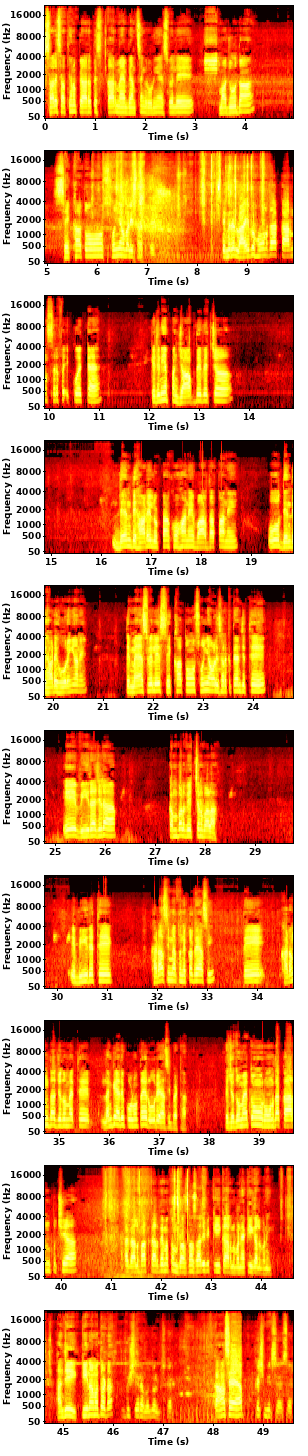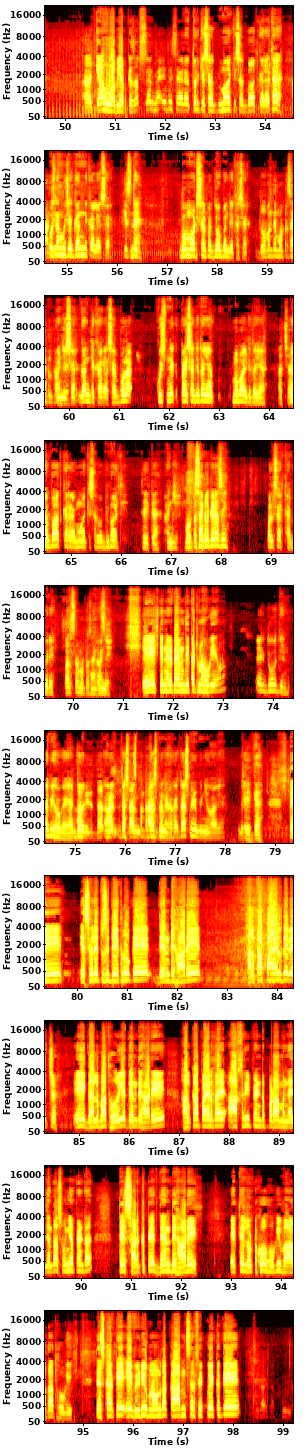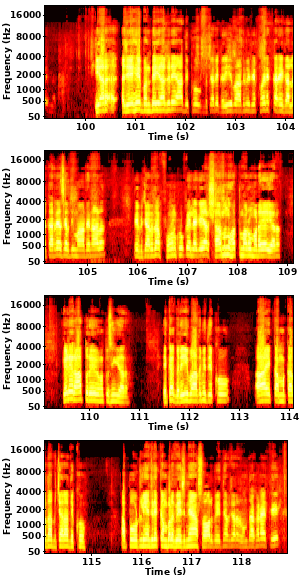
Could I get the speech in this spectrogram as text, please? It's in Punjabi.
ਸਾਰੇ ਸਾਥੀਆਂ ਨੂੰ ਪਿਆਰ ਅਤੇ ਸਤਿਕਾਰ, ਮੈਂ ਬੇਅੰਤ ਸਿੰਘ ਰੋੜੀਆਂ ਇਸ ਵੇਲੇ ਮੌਜੂਦ ਹਾਂ ਸੇਖਾ ਤੋਂ ਸੋਈਆਂ ਵਾਲੀ ਸੜਕ ਤੇ। ਤੇ ਮੇਰੇ ਲਾਈਵ ਹੋਣ ਦਾ ਕਾਰਨ ਸਿਰਫ ਇੱਕੋ ਇੱਕ ਹੈ ਕਿ ਜਿਹੜੀਆਂ ਪੰਜਾਬ ਦੇ ਵਿੱਚ ਦਿਨ ਦਿਹਾੜੇ ਲੁੱਟਾਂ ਖੋਹਾਂ ਨੇ, ਵਾਰਦਾਤਾਂ ਨੇ, ਉਹ ਦਿਨ ਦਿਹਾੜੇ ਹੋ ਰਹੀਆਂ ਨੇ। ਤੇ ਮੈਂ ਇਸ ਵੇਲੇ ਸੇਖਾ ਤੋਂ ਸੋਈਆਂ ਵਾਲੀ ਸੜਕ ਤੇ ਹਾਂ, ਜਿੱਥੇ ਇਹ ਵੀਰ ਹੈ ਜਿਹੜਾ ਕੰਬਲ ਵੇਚਣ ਵਾਲਾ। ਇਹ ਵੀਰ ਇੱਥੇ ਖੜਾ ਸੀ ਮੈਂ ਤੋਂ ਨਿਕਲ ਰਿਹਾ ਸੀ ਤੇ ਖੜਨ ਦਾ ਜਦੋਂ ਮੈਂ ਇੱਥੇ ਲੰਘਿਆ ਇਹਦੇ ਕੋਲੋਂ ਤਾਂ ਇਹ ਰੋ ਰਿਹਾ ਸੀ ਬੈਠਾ ਤੇ ਜਦੋਂ ਮੈਂ ਤੋਂ ਰੋਣ ਦਾ ਕਾਰਨ ਪੁੱਛਿਆ ਤਾਂ ਗੱਲਬਾਤ ਕਰਦੇ ਮੈਂ ਤੁਹਾਨੂੰ ਦੱਸਦਾ ਸਾਰੀ ਵੀ ਕੀ ਕਾਰਨ ਬਣਿਆ ਕੀ ਗੱਲ ਬਣੀ ਹਾਂਜੀ ਕੀ ਨਾਮ ਹੈ ਤੁਹਾਡਾ बशीर अहमद सर कहाँ से आए आप कश्मीर से है सर अ, क्या हुआ अभी आपके साथ सर मैं इधर से आ रहा तुर्क के साथ माँ के साथ बात कर रहा था हाँ जी। उसने मुझे गन निकाला सर किसने वो मोटरसाइकिल पर दो बंदे था सर दो बंदे मोटरसाइकिल हाँ पर जी थे सर गन दिखा रहा सर बोला कुछ नि- पैसा दे दो या मोबाइल दे दो यार अच्छा मैं बात कर रहा माँ के साथ वो बीमार थी ठीक है हाँ जी ਮੋਟਰਸਾਈਕਲ ਕਿਹੜਾ ਸੀ पल्सर था मेरे ਪਲਸਰ ਮੋਟਰਸਾਈਕਲ हाँ ਸੀ जी ਇਹ ਕਿੰਨੇ ਕ ਟਾਈਮ ਦੀ ਘਟਨਾ ਹੋ ਗਈ ਹੈ ਹੁਣ एक दो दिन अभी हो गया यार दो अभी द- हाँ दस दस पन- पंद्रह दस मिनट हो मिनट हो गए दस मिनट भी नहीं हुआ यार ਠੀਕ ਹੈ ਤੇ ਇਸ ਵੇਲੇ ਤੁਸੀਂ ਦੇਖ ਲਓ ਕਿ ਦਿਨ ਦਿਹਾੜੇ ਹਲਕਾ ਪਾਇਲ ਦੇ ਵਿੱਚ ਇਹ ਗੱਲਬਾਤ ਹੋ ਰਹੀ ਹੈ ਦਿਨ ਦਿਹਾੜੇ ਹਲਕਾ ਪਾਇਲ ਦਾ ਇਹ ਆਖਰੀ ਪਿੰਡ ਪੜਾ ਮੰਨਿਆ ਜਾਂਦਾ, ਸੂਈਆਂ ਪਿੰਡ ਤੇ ਸੜਕ ਤੇ ਦਿਨ ਦਿਹਾੜੇ ਇੱਥੇ ਲੁੱਟ ਹੋ ਗਈ, ਵਾਰਦਾਤ ਹੋ ਗਈ। ਤੇ ਇਸ ਕਰਕੇ ਇਹ ਵੀਡੀਓ ਬਣਾਉਣ ਦਾ ਕਾਰਨ ਸਿਰਫ ਇੱਕੋ ਇੱਕ ਕਿ ਯਾਰ ਅਜਿਹੇ ਬੰਦੇ ਯਾਰ ਜਿਹੜੇ ਆ ਦੇਖੋ, ਵਿਚਾਰੇ ਗਰੀਬ ਆਦਮੀ ਦੇਖੋ, ਇਹਨੇ ਘਰੇ ਗੱਲ ਕਰ ਰਿਹਾ ਸੀ ਆਪਦੀ ਮਾਂ ਦੇ ਨਾਲ ਤੇ ਵਿਚਾਰੇ ਦਾ ਫੋਨ ਖੋ ਕੇ ਲੈ ਗਏ, ਯਾਰ ਸ਼ਰਮ ਨੂੰ ਹੱਥ ਮਾਰੋ ਮੜਿਆ ਯਾਰ। ਕਿਹੜੇ ਰਾਹ ਤੁਰੇ ਹੋ ਤੁਸੀਂ ਯਾਰ? ਇੱਕ ਗਰੀਬ ਆਦਮੀ ਦੇਖੋ ਆ ਇਹ ਕੰਮ ਕਰਦਾ ਵਿਚਾਰਾ ਦੇਖੋ। ਆ ਪੋਟਲੀਆਂ ਜਿਹੜੇ ਕੰਬਲ ਵੇਚਦੇ ਆ, ਸੌਲ ਵੇਚਦੇ ਆ, ਵਿਚਾਰਾ ਰੋਂਦਾ ਖੜਾ ਇੱਥੇ।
